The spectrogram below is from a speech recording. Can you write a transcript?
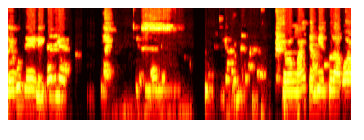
লেবু খেয়ে নিই এবং মাংসের পিসগুলা বড়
